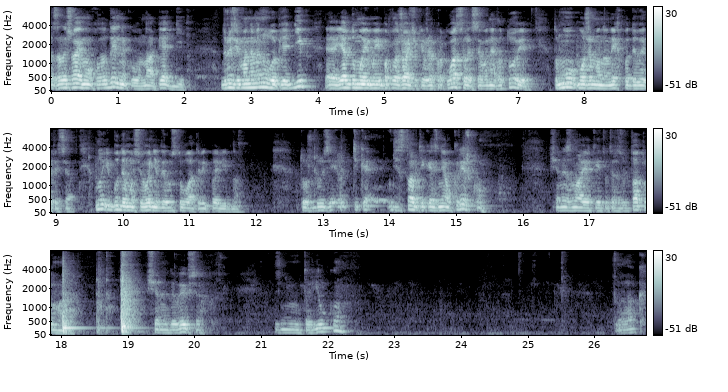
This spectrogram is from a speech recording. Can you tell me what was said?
залишаємо в холодильнику на 5 діб. Друзі, в мене минуло 5 діб. Е, Я думаю, мої баклажанчики вже проквасилися, вони готові. Тому можемо на них подивитися. Ну і будемо сьогодні дегустувати відповідно. Тож, друзі, от тільки дістав, тільки зняв кришку. Ще не знаю, який тут результат у мене. Ще не дивився. Зніму тарілку. Так.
